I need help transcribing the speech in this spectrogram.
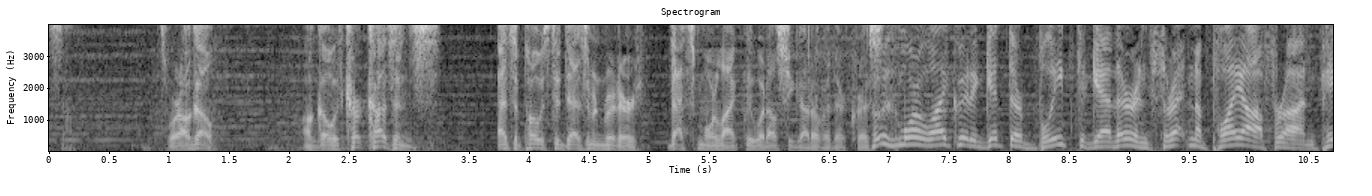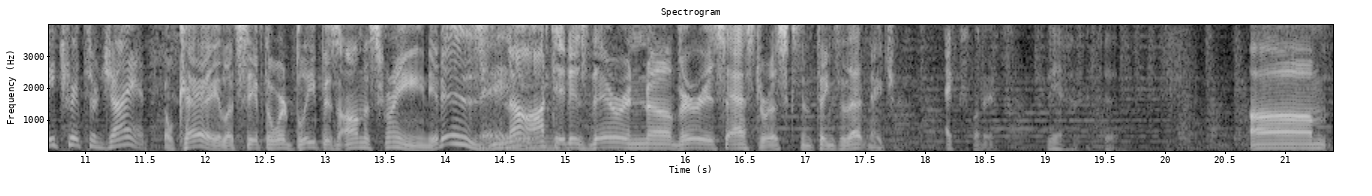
So that's where I'll go. I'll go with Kirk Cousins as opposed to Desmond Ridder. That's more likely. What else you got over there, Chris? Who's more likely to get their bleep together and threaten a playoff run? Patriots or Giants? Okay, let's see if the word bleep is on the screen. It is not. It is there in uh, various asterisks and things of that nature. Expletive. Yeah, that's it. Um,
